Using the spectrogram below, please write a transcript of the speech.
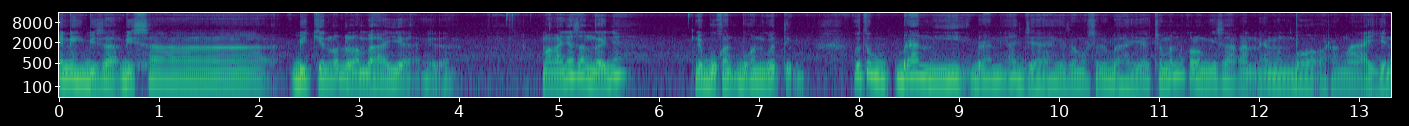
ini bisa bisa bikin lo dalam bahaya gitu. Makanya seenggaknya ya bukan bukan gue gue tuh berani berani aja gitu. Maksudnya bahaya. Cuman kalau misalkan emang bawa orang lain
